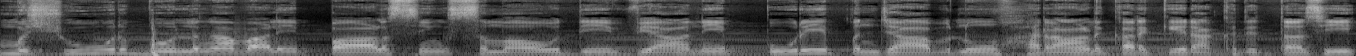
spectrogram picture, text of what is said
ਮਸ਼ਹੂਰ ਬੋਲੀਆਂ ਵਾਲੇ ਪਾਲ ਸਿੰਘ ਸਮਾਓ ਦੇ ਵਿਆਹ ਨੇ ਪੂਰੇ ਪੰਜਾਬ ਨੂੰ ਹੈਰਾਨ ਕਰਕੇ ਰੱਖ ਦਿੱਤਾ ਸੀ,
